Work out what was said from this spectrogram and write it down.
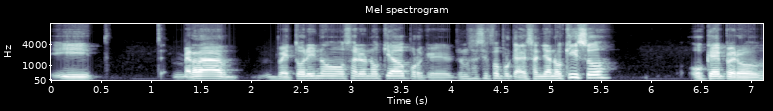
Y, verdad, Vettori no salió noqueado porque, no sé si fue porque Adesanya no quiso o qué, pero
